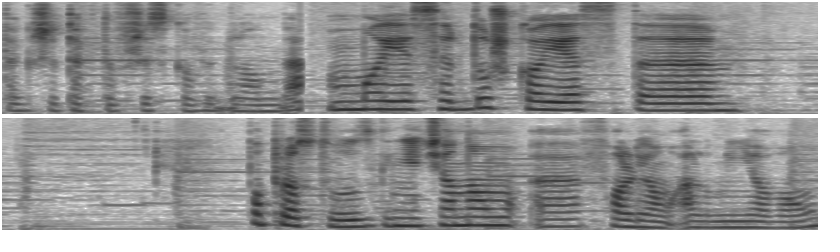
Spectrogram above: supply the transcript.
także tak to wszystko wygląda. Moje serduszko jest e, po prostu zgniecioną folią aluminiową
